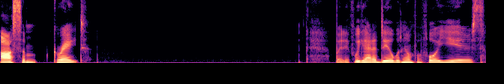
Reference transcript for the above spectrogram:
awesome, great. But if we got to deal with him for four years,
